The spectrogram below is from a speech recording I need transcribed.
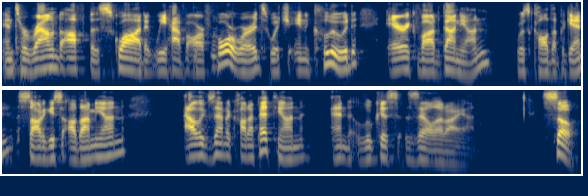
And to round off the squad, we have our forwards, which include Eric Vardanyan, was called up again, Sargis Adamian, Alexander Karapetyan, and Lucas Zelarayan. So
